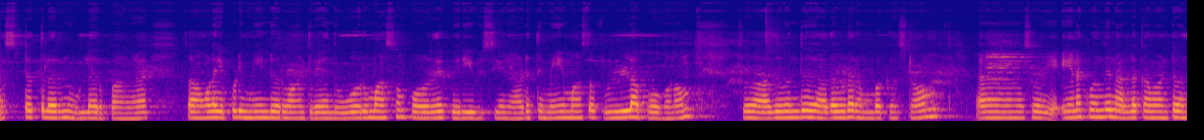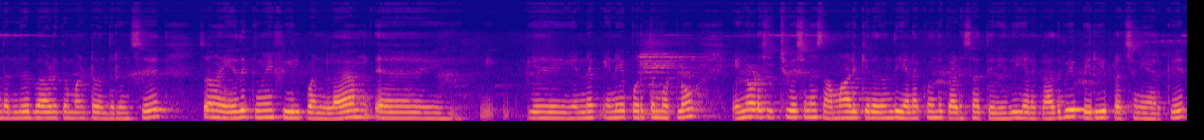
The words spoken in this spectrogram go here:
கஷ்டத்துலேருந்து உள்ளே இருப்பாங்க. ஸோ அவங்களாம் எப்படி மீண்டு வருவாங்கன்னு தெரியாது. இந்த ஒரு மாதம் போகிறதே பெரிய விஷயம். அடுத்து மே மாதம் ஃபுல்லாக போகணும். ஸோ அது வந்து அதை விட ரொம்ப கஷ்டம். ஸோ எனக்கு வந்து நல்ல கமெண்ட்டும் வந்திருந்தது பேடு கமெண்ட்டும் வந்துருந்துச்சு. ஸோ நான் எதுக்குமே ஃபீல் பண்ணல. என்னை எ- என்ன என்னைய பொறுத்த மட்டும் என்னோடய சுச்சுவேஷனை சமாளிக்கிறது வந்து எனக்கு வந்து கடுசாக தெரியுது. எனக்கு அதுவே பெரிய பிரச்சனையாக இருக்குது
